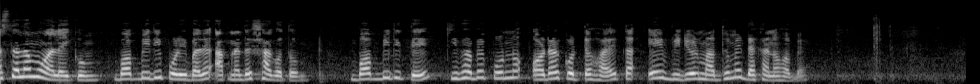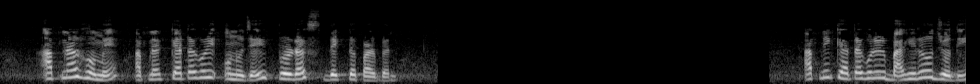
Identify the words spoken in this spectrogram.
আসসালামু আলাইকুম, বব বিডি পরিবারে আপনাদের স্বাগতম। বব বিডিতে কীভাবে পণ্য অর্ডার করতে হয় তা এই ভিডিওর মাধ্যমে দেখানো হবে। আপনার হোমে আপনার ক্যাটাগরি অনুযায়ী প্রোডাক্টস দেখতে পারবেন। আপনি ক্যাটাগরির বাহিরেও যদি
